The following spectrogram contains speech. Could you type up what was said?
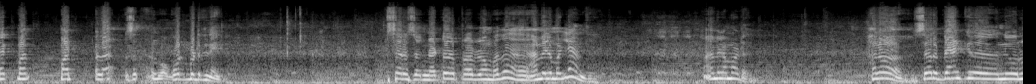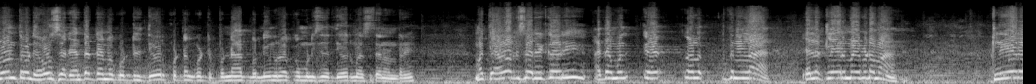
ನೆಕ್ಸ್ಟ್ ಮಂತ್ ಮಾಡಲ್ಲ ಕೊಟ್ಬಿಡ್ತೀನಿ. ಸರ್ ಸರ್ ನೆಟ್ವರ್ಕ್ ಪ್ರಾಬ್ಲಮ್ ಅದ. ಆಮೇಲೆ ಮಾಡಲಿ ಅಂದ್ರೆ ಆಮೇಲೆ ಮಾಡು. ಹಲೋ, ಸರ್, ಬ್ಯಾಂಕ್ ನೀವು ಲೋನ್ ತೊಗೊಂಡು, ಹೌದು ಸರ್. ಎಂಥ ಟೈಮಿಗೆ ಕೊಟ್ಟಿರಿ ದೇವ್ರು ಕೊಟ್ಟಂಗೆ ಕೊಟ್ಟಿರಿ ಪುಣ್ಯಾತ್ಮ ನಿಮ್ಮ ರೊಕ್ಕ ಮುನಿಸಿದ್ರೆ ದೇವ್ರು ಮೆಸ್ತಾನನ್ರಿ. ಮತ್ತೆ ಯಾವಾಗ ಸರ್ ರಿಕವರಿ ಅದೇ ಮುಂದೆ ಎಲ್ಲ ಕ್ಲಿಯರ್ ಮಾಡಿಬಿಡಮ್ಮ. ಕ್ಲಿಯರ್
